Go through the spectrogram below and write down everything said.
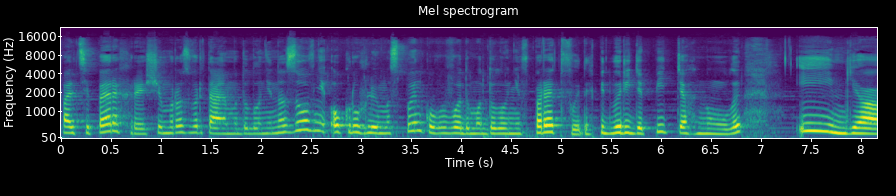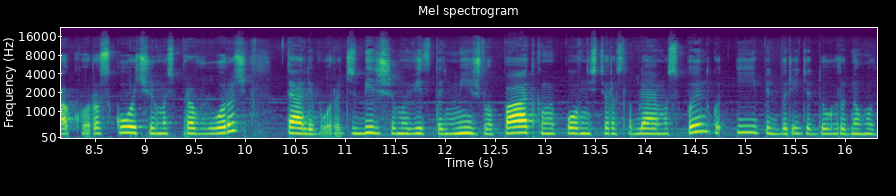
пальці перехрещуємо, розвертаємо долоні назовні, округлюємо спинку, виводимо долоні вперед, видих. Підборіддя підтягнули. І м'яко розкочуємось праворуч та ліворуч. Збільшуємо відстань між лопатками, повністю розслабляємо спинку і підборіддя до грудного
